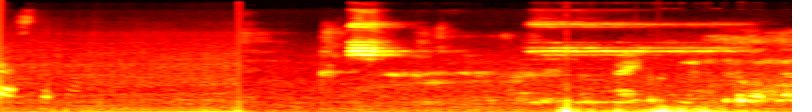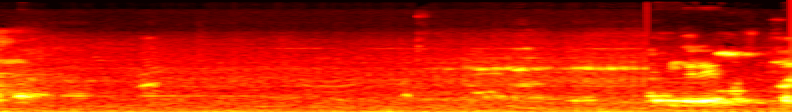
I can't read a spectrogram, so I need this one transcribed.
রাস্তাটা। আর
